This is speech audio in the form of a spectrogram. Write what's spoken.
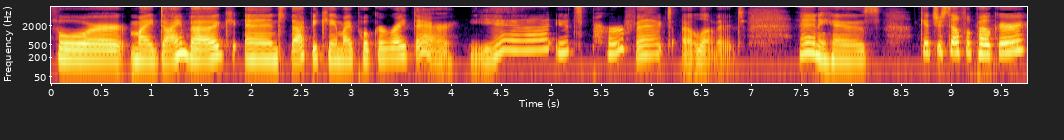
for my dime bag, and that became my poker right there. Yeah, it's perfect. I love it. Anywho's, get yourself a poker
